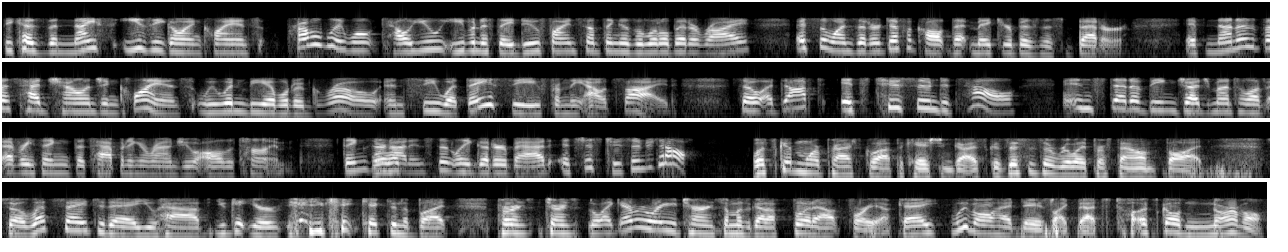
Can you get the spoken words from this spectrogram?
Because the nice, easygoing clients probably won't tell you, even if they do find something is a little bit awry. It's the ones that are difficult that make your business better. If none of us had challenging clients, we wouldn't be able to grow and see what they see from the outside. So adopt it's too soon to tell instead of being judgmental of everything that's happening around you all the time. Things are not instantly good or bad. It's just too soon to tell. Let's get more practical application, guys, because this is a really profound thought. So let's say today you have you get your you get kicked in the butt, turns turns like everywhere you turn, someone's got a foot out for you. Okay, we've all had days like that. It's, it's called normal.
